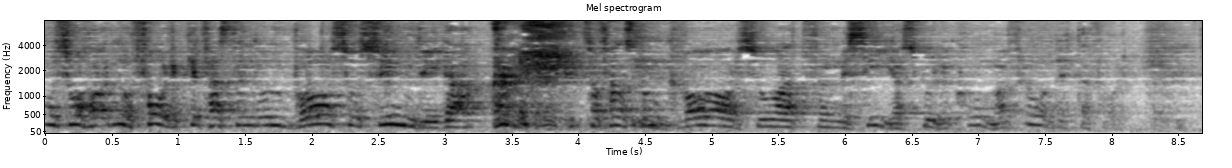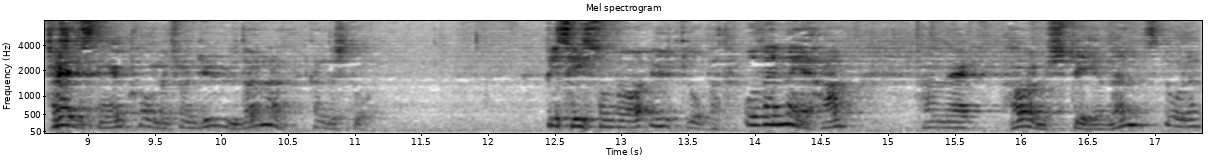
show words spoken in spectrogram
Och så har då folket, fastän de var så syndiga, så fanns de kvar så att för Messias skulle komma från detta folk. Frälsningen kommer från judarna, kan det stå. Precis som var utlovat. Och vem är han? Han är hörnstenen, står det.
